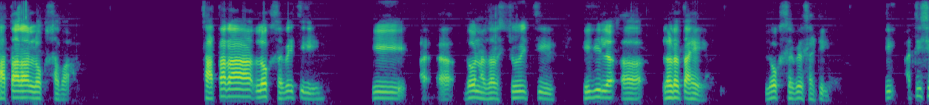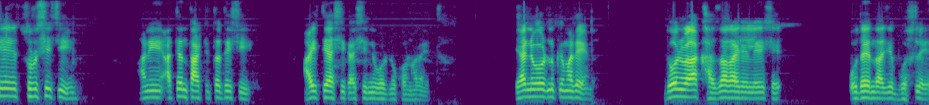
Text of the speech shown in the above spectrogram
सातारा लोकसभा. सातारा लोकसभेची ही दोन हजार चोवीसची ही जी ल लढत आहे लोकसभेसाठी ती अतिशय चुरशीची आणि अत्यंत अटीततेची ऐतिहासिक अशी निवडणूक होणार आहेत. या निवडणुकीमध्ये दोन वेळा खासदार राहिलेले शे उदयनराजे भोसले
